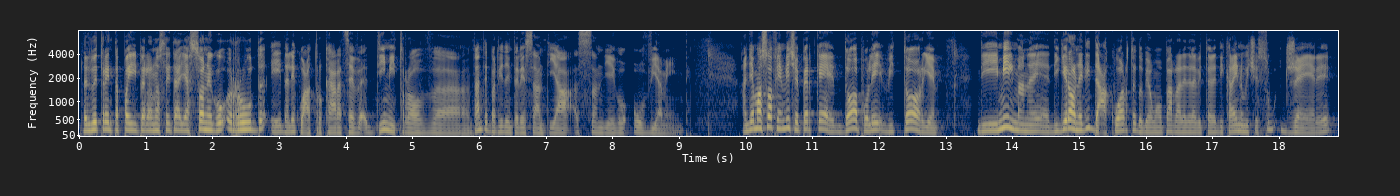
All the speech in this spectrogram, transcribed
dalle 2.30 poi per la nostra Italia Sonego Rud e dalle 4 Karatsev Dimitrov. Tante partite interessanti a San Diego ovviamente. Andiamo a Sofia invece perché dopo le vittorie di Milman, di Ghirone e di Duckworth dobbiamo parlare della vittoria di Krajinovic su Gere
